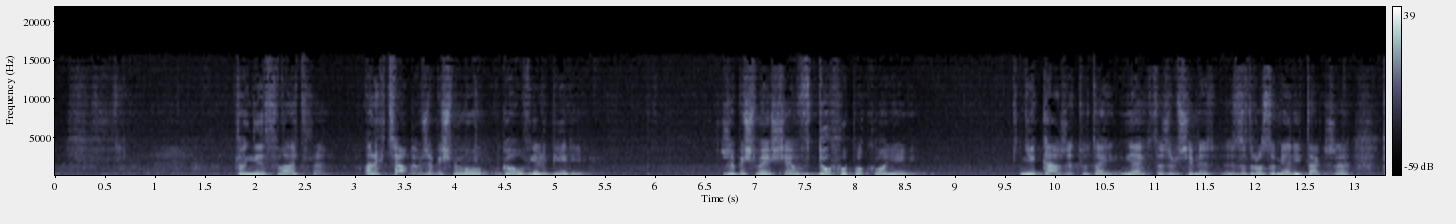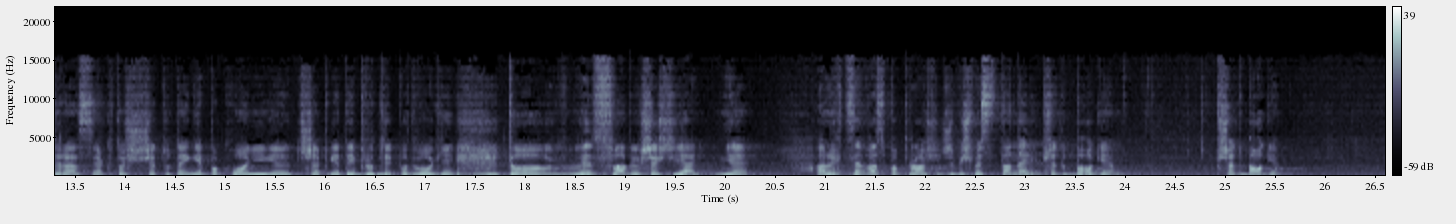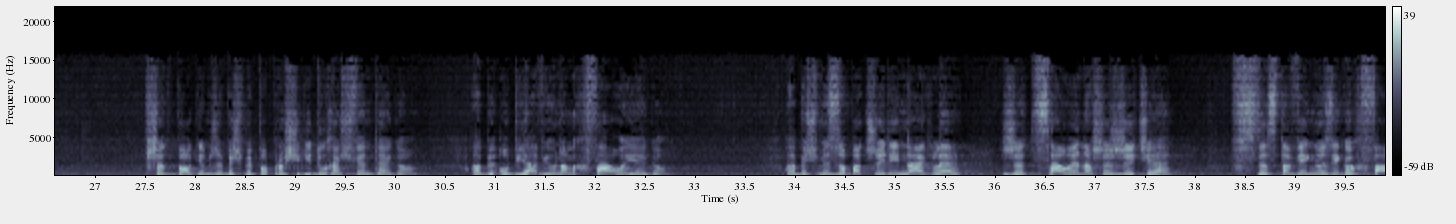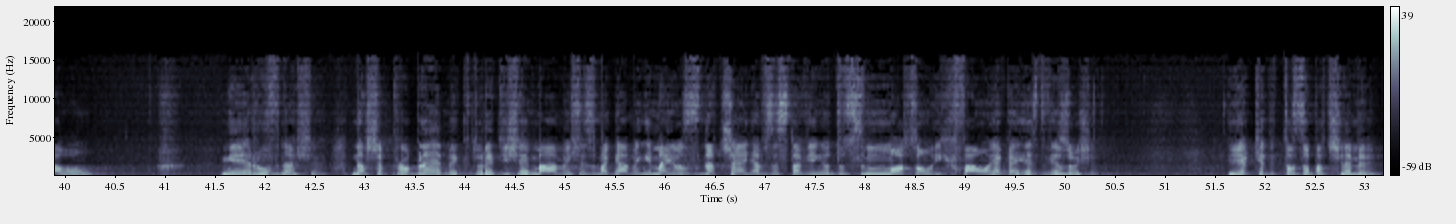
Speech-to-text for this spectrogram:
To nie jest łatwe. Ale chciałbym, żebyśmy mu go uwielbili. Żebyśmy się w duchu pokłonili. Nie każę tutaj, nie chcę, żebyście mnie zrozumieli tak, że teraz jak ktoś się tutaj nie pokłoni, nie trzepnie tej brudnej podłogi, to jest słaby chrześcijanin. Nie ale chcę Was poprosić, żebyśmy stanęli przed Bogiem. Przed Bogiem. Przed Bogiem, żebyśmy poprosili Ducha Świętego, aby objawił nam chwałę Jego. Abyśmy zobaczyli nagle, że całe nasze życie w zestawieniu z Jego chwałą nie równa się. Nasze problemy, które dzisiaj mamy, się zmagamy, nie mają znaczenia w zestawieniu z mocą i chwałą, jaka jest w Jezusie. I jak kiedy to zobaczymy,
